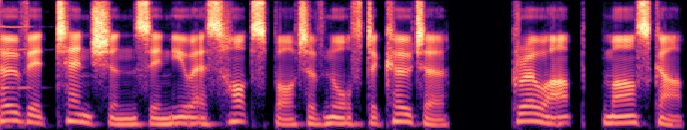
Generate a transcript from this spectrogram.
COVID tensions in U.S. hotspot of North Dakota. Grow up, mask up.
